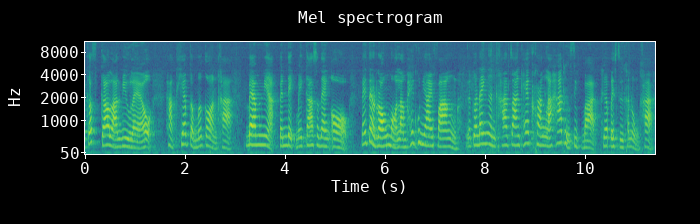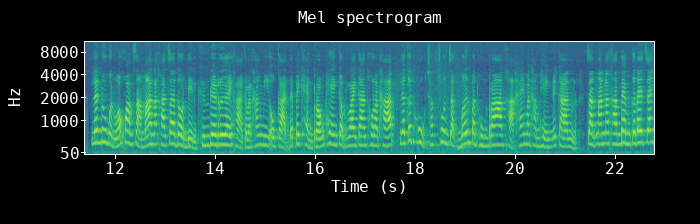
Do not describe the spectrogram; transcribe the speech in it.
299 ล้านวิวแล้ว หากเทียบกับเมื่อก่อนค่ะ แบมเนี่ยเป็นเด็กไม่กล้าแสดงออก ได้แต่ร้องหมอลำให้คุณยายฟัง แล้วก็ได้เงินค่าจ้างแค่ครั้งละ 5-10 บาท เพื่อไปซื้อขนมค่ะ และดูเหมือนว่าความสามารถนะคะ จะโดดเด่นขึ้นเรื่อยๆ ค่ะ กระทั่งมีโอกาสได้ไปแข่งร้องเพลงกับรายการโทรทัศน์ แล้วก็ถูกชักชวนจากเบิ้ลปทุมราชค่ะ ให้มาทำเพลงด้วยกัน จากนั้นนะคะแบมก็ได้แจ้ง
